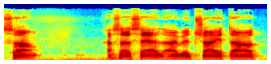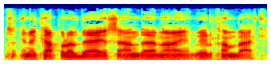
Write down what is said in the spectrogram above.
so, as I said, I will try it out in a couple of days and then I will come back.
